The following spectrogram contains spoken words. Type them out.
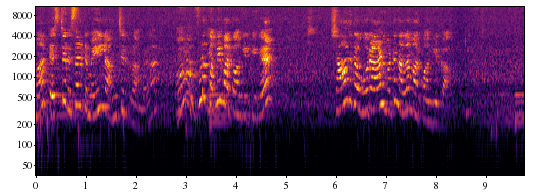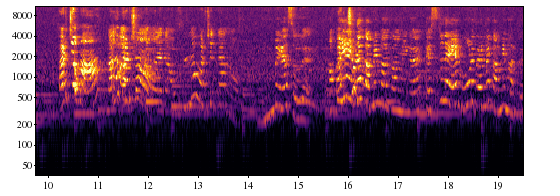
ஆமா டெஸ்ட் ரிசல்ட் மெயில்ல அனுப்பிச்சிருக்காங்க இவ்வளவு கம்மி மார்க் வாங்கியிருக்கீங்க. சாரதா ஒரு ஆள் மட்டும் நல்ல மார்க் வாங்கியிருக்கா. படிச்சோமா? நல்லா படிச்சோம். ஃபுல்லா படிச்சுட்டு தான் இருந்தோம். உண்மையா சொல்லு. அப்ப ஏன் இவ்வளவு கம்மி மார்க் வாங்குனீங்க? டெஸ்ட்ல மூணு பேருமே கம்மி மார்க்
